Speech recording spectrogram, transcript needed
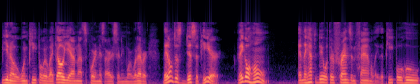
you know, when people are like, "Oh yeah, I'm not supporting this artist anymore," whatever, they don't just disappear. They go home and they have to deal with their friends and family, the people who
